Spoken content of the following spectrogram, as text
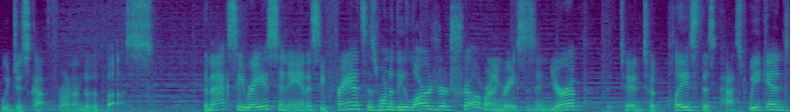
we just got thrown under the bus. The Maxi race in Annecy, France is one of the larger trail running races in Europe and took place this past weekend.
